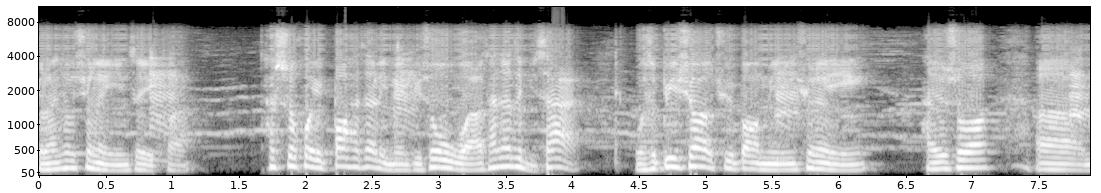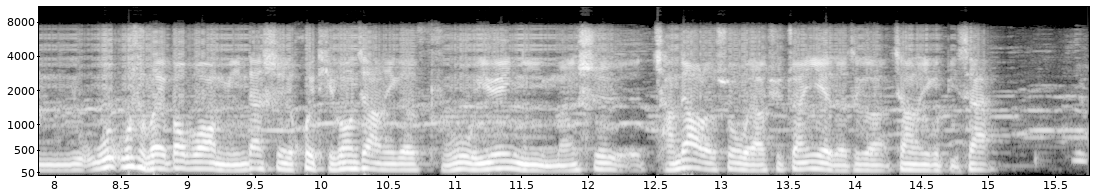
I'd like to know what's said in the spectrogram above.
就篮球训练营这一块，他是会包含在里面。比如说我要参加这比赛，我是必须要去报名训练营。还是说，呃，无无所谓报不报名，但是会提供这样的一个服务，因为你们是强调了说我要去专业的这个这样的一个比赛。嗯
